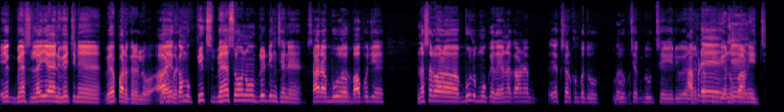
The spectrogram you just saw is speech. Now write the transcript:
એક ભેંસ લઈ આવીને વેચીને વેપાર કરેલો. આ એક અમુક ફિક્સ ભેંસોનું બ્રીડિંગ છે ને સારા બુ બરોબર. બાપુજી નસલવાળા બુલ મૂકે તો એના કારણે એક સરખું બધું દૂધ છે દૂધ છે એ આપણે ઈ જ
